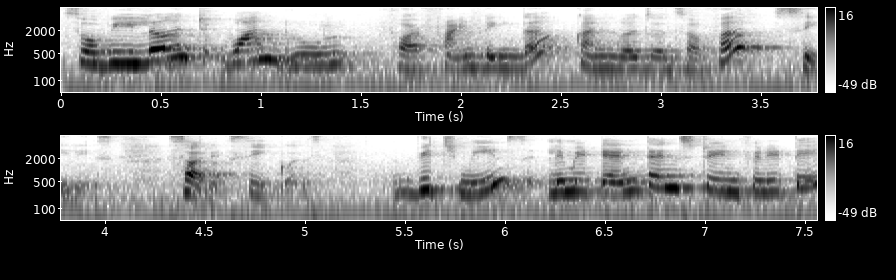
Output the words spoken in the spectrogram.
So we learnt one rule for finding the convergence of a series, sorry sequence which means limit n tends to infinity.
